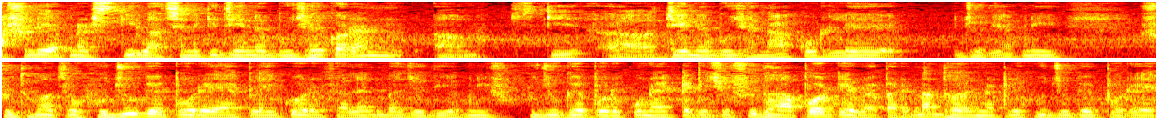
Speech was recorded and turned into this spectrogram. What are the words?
আসলে আপনার স্কিল আছে নাকি জেনে বুঝে করেন জেনে বুঝে না করলে যদি আপনি শুধুমাত্র হুজুগে পরে অ্যাপ্লাই করে ফেলেন বা যদি আপনি হুজুগে পরে কোনো একটা কিছু শুধু আপওয়ার্কের ব্যাপারে না, ধরেন আপনি হুজুগে পরে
